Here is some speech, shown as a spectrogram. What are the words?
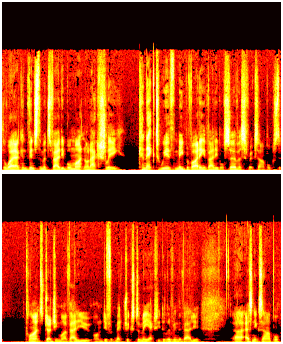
The way I convince them it's valuable might not actually connect with me providing a valuable service, for example, because the client's judging my value on different metrics to me actually delivering the value uh, as an example,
